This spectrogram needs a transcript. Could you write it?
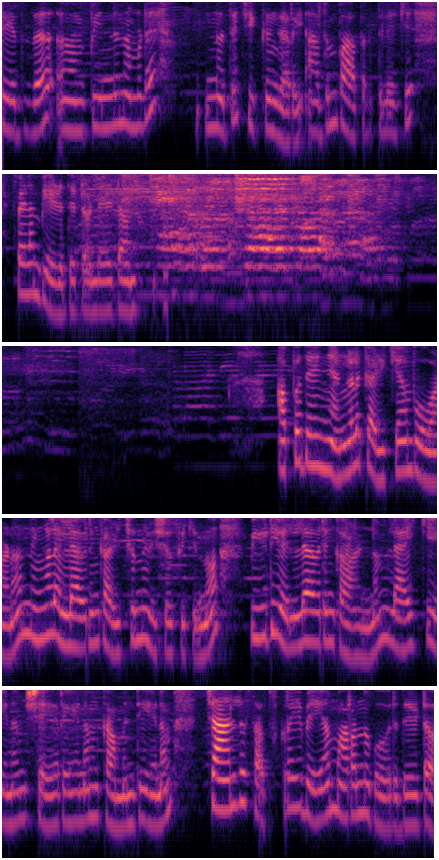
ചെയ്തത്. പിന്നെ നമ്മുടെ ഇന്നത്തെ ചിക്കൻ കറി. അതും പാത്രത്തിലേക്ക് വിളമ്പി എടുത്തിട്ടുണ്ട് കേട്ടോ. അപ്പോൾ ഇതേ ഞങ്ങൾ കഴിക്കാൻ പോവാണ്. നിങ്ങളെല്ലാവരും കഴിച്ചെന്ന് വിശ്വസിക്കുന്നു. വീഡിയോ എല്ലാവരും കാണണം. ലൈക്ക് ചെയ്യണം ഷെയർ ചെയ്യണം കമന്റ് ചെയ്യണം. ചാനൽ സബ്സ്ക്രൈബ് ചെയ്യാൻ മറന്നു പോകരുത് കേട്ടോ.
